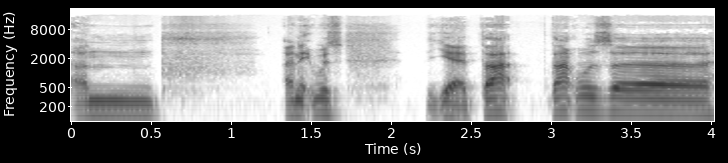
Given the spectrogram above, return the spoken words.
and and it was, yeah. That that was uh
